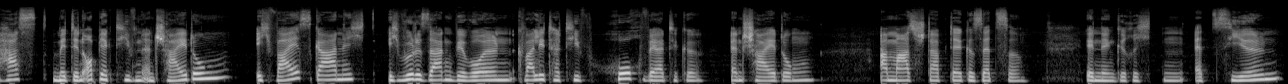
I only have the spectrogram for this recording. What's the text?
hast, mit den objektiven Entscheidungen. Ich weiß gar nicht, ich würde sagen, wir wollen qualitativ hochwertige Entscheidungen am Maßstab der Gesetze in den Gerichten erzielen.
